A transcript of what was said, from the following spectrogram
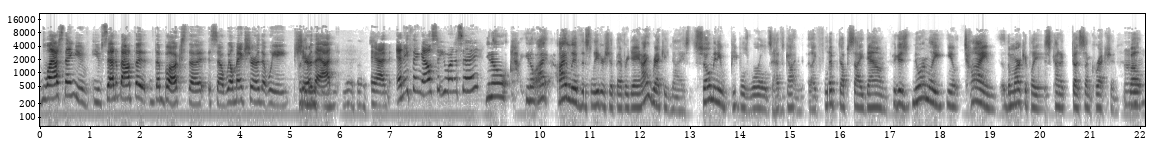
last thing you've you've said about the the books? The so we'll make sure that we share that. Yeah, and anything else that you want to say? You know, you know, I I live this leadership every day, and I recognize so many people's worlds have gotten like flipped upside down because normally, you know, time the marketplace kind of does some correction. Mm-hmm. Well,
